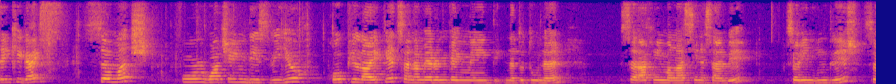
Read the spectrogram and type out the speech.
thank you guys so much for watching this video. Hope you like it. Sana meron kayong natutunan sa aking mga sinasabi. So, in English. So,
